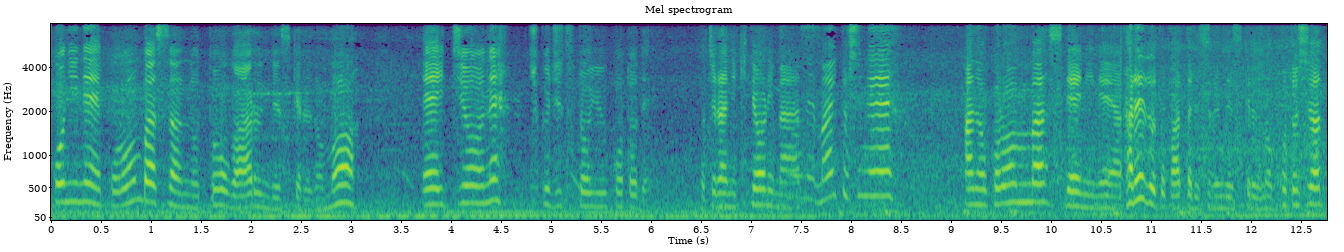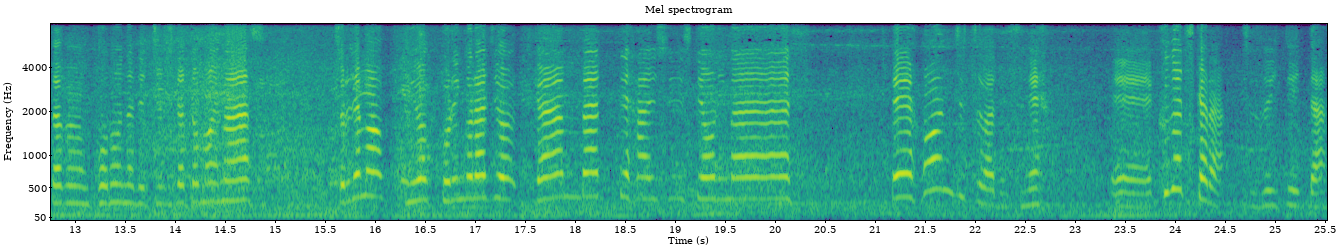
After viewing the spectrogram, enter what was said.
ここにねコロンバスさんの塔があるんですけれども、えー、一応ね祝日ということでこちらに来ております、ね、毎年ねあのコロンバスデーにねパレードとかあったりするんですけれども今年は多分コロナで中止だと思います。それでもニューヨークコリンゴラジオ頑張って配信しております。えー、本日はですね、えー、9月から続いていた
